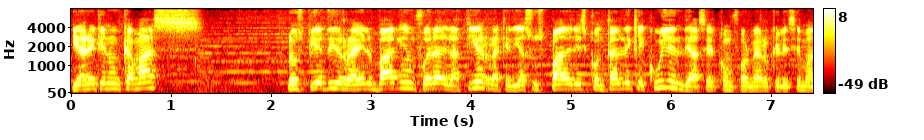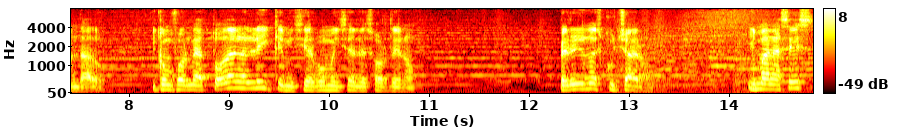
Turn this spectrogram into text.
Y haré que nunca más los pies de Israel vaguen fuera de la tierra que di a sus padres con tal de que cuiden de hacer conforme a lo que les he mandado y conforme a toda la ley que mi siervo Moisés les ordenó. Pero ellos no escucharon. Y Manasés,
